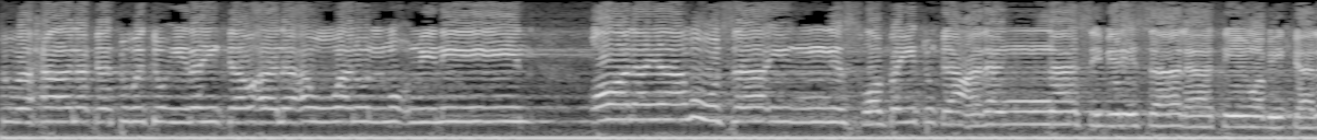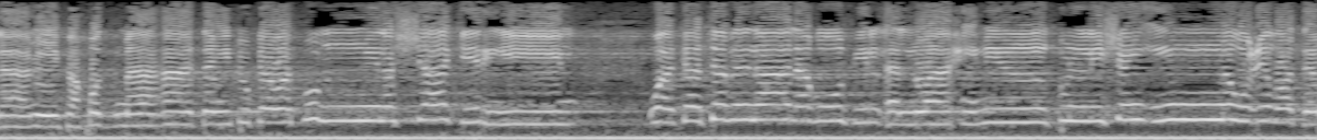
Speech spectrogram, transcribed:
سبحانك تبت إليك وأنا أول المؤمنين. قال يا موسى إني اصطفيتك على الناس برسالاتي وبكلامي فخذ ما آتيتك وكن من الشاكرين. وكتبنا له في الألواح من كل شيء موعظة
